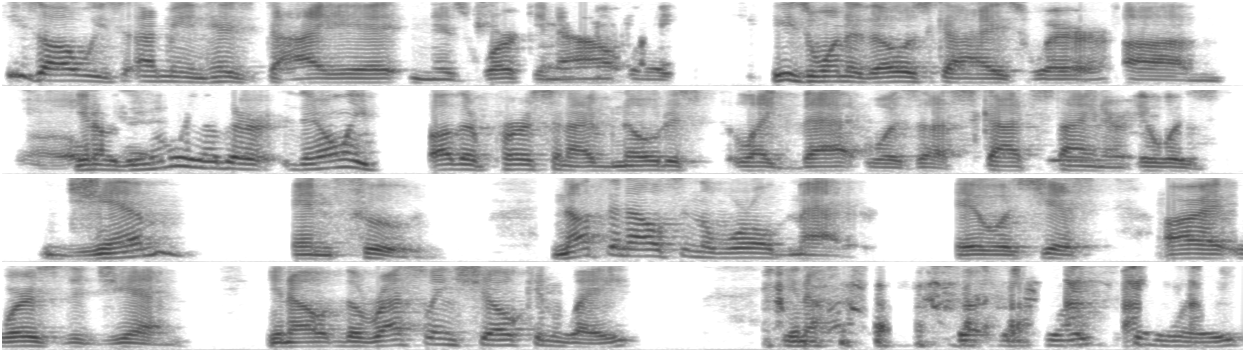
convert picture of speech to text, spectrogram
he's always, I mean, his diet and his working out, like he's one of those guys where, um, oh, you know, the only other, the only other person I've noticed like that was uh, Scott Steiner. It was gym and food. Nothing else in the world mattered. It was just, all right, where's the gym? You know, the wrestling show can wait. You know, the, the flights can wait.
